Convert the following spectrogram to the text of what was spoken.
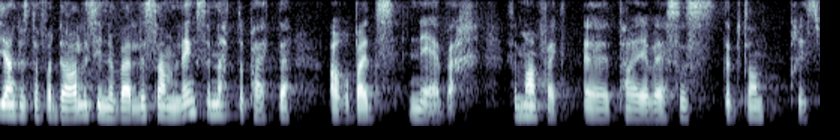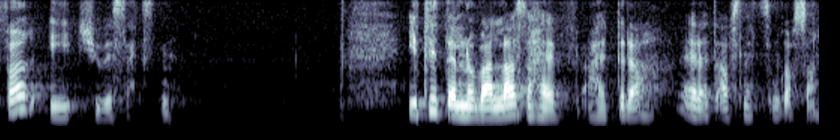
Jan Kristoffer Dales novellesamling, som nettopp heter 'Arbeidsnever', som han fikk eh, Terje Vesaas debutantpris for i 2016. I tittelnovella heter det, er det et avsnitt som går sånn.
